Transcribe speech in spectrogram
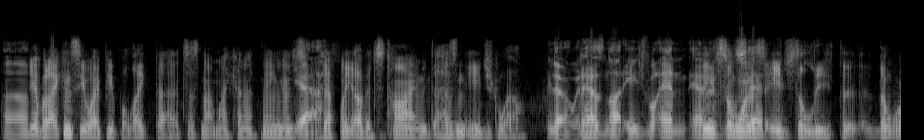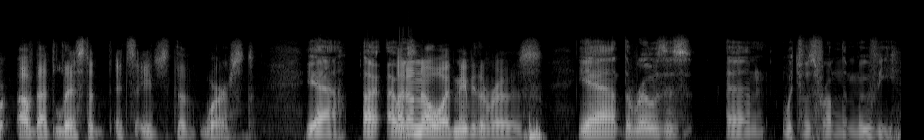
Um, yeah, but I can see why people like that. It's just not my kind of thing, and it's Yeah. definitely of its time. It hasn't aged well. No, it has not aged well. And, I think it's the one said, that's aged the least. The, the of that list, it's aged the worst. yeah. I, I, I, don't know. uh, Maybe the Rose. Yeah, The Roses, um, which was from the movie.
